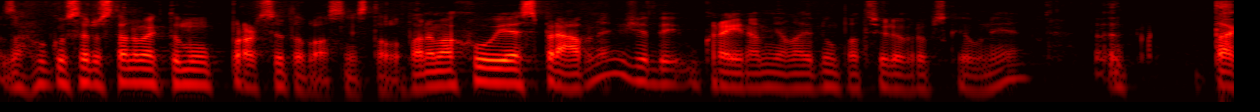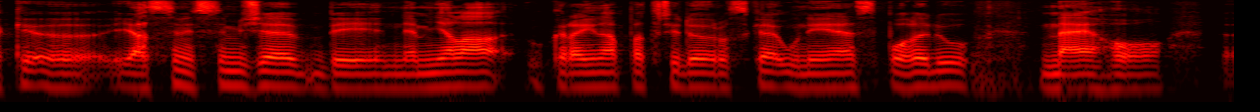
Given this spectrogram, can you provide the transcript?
Za chvilku se dostaneme k tomu, proč se to vlastně stalo. Pane Machu, je správné, že by Ukrajina měla jednou patřit do Evropské unie? Tak eh, já si myslím, že by neměla Ukrajina patřit do Evropské unie. Z pohledu mého eh,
